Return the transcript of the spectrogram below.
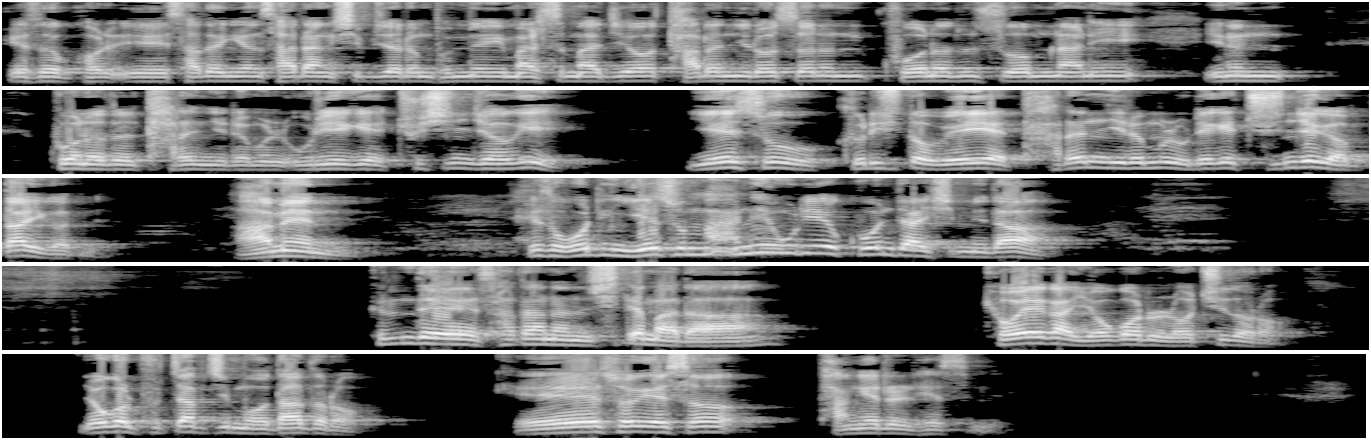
그래서 사도행전 4장 12절은 분명히 말씀하지요. 다른 이로서는 구원 얻을 수 없나니 이는 구원 얻을 다른 이름을 우리에게 주신 적이 예수 그리스도 외에 다른 이름을 우리에게 주신 적이 없다 이겁니다. 아멘. 그래서 오직 예수만이 우리의 구원자이십니다. 그런데 사단은 시대마다 교회가 요거를 놓치도록, 요걸 붙잡지 못하도록 계속해서 방해를 했습니다.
